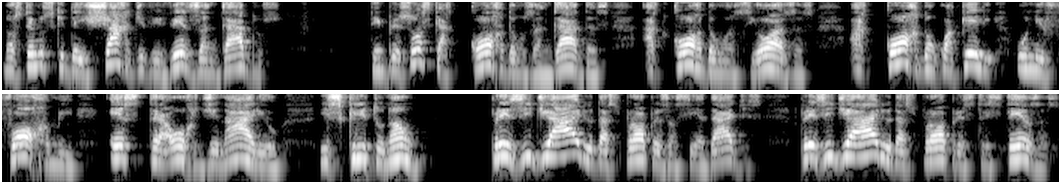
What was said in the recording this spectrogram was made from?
Nós temos que deixar de viver zangados. Tem pessoas que acordam zangadas, acordam ansiosas, acordam com aquele uniforme extraordinário escrito não presidiário das próprias ansiedades, presidiário das próprias tristezas,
